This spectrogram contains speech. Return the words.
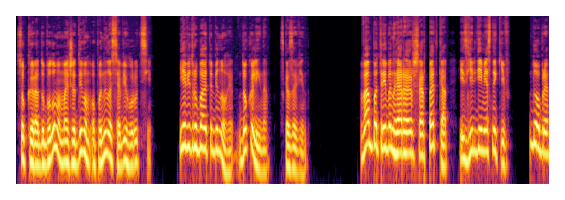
Сокира дуболома майже дивом опинилася в його руці. Я відрубаю тобі ноги до коліна, сказав він. Вам потрібен гергер шарпетка із гільдії м'ясників. Добре.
